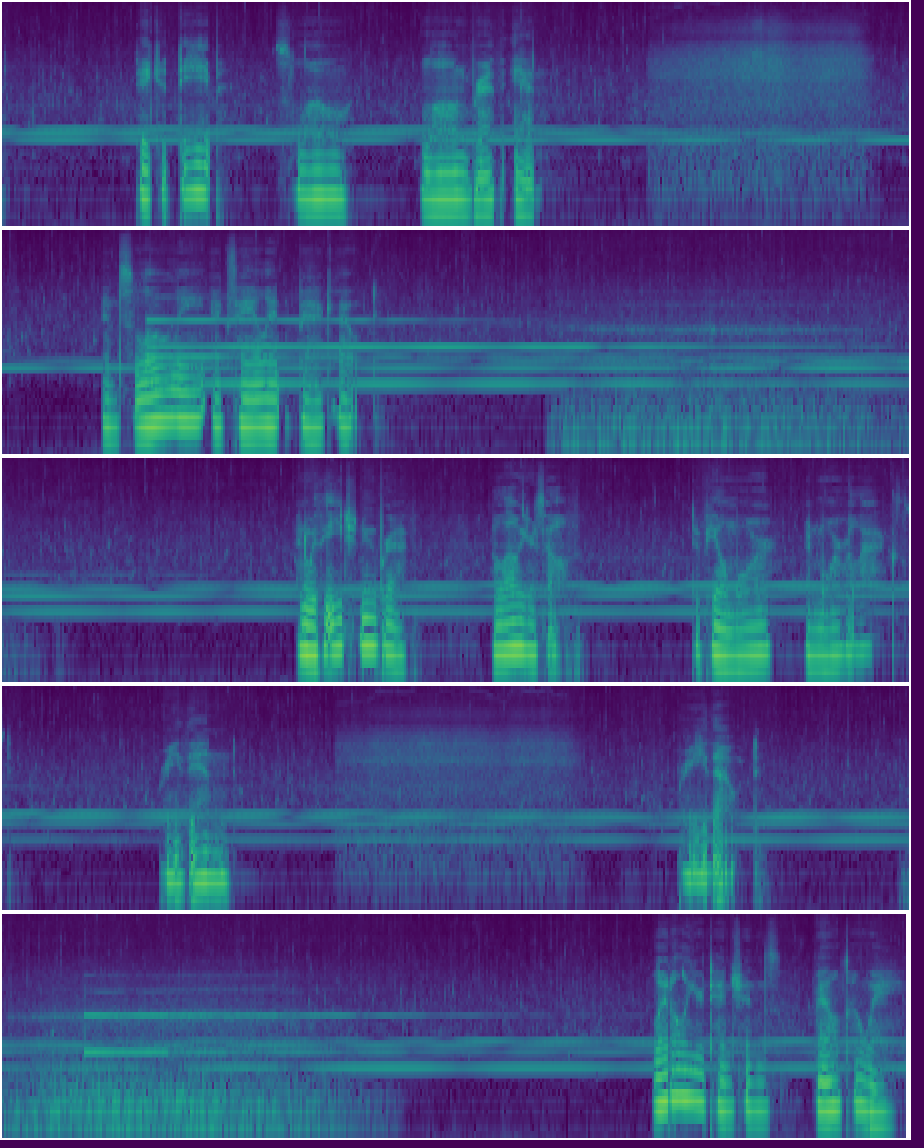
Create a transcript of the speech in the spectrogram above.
take a deep, slow, long breath in. And slowly exhale it back out. And with each new breath, allow yourself to feel more and more relaxed. Breathe in. Breathe out. Let all your tensions melt away.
